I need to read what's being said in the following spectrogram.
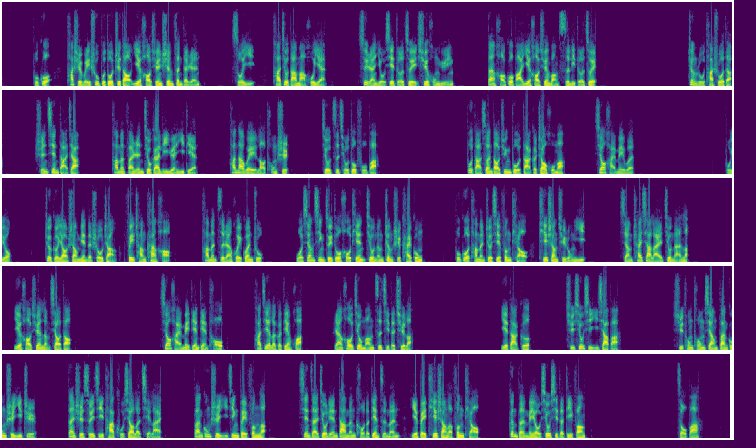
不过他是为数不多知道叶浩轩身份的人，所以他就打马虎眼。虽然有些得罪薛红云，但好过把叶浩轩往死里得罪。正如他说的，神仙打架，他们凡人就该离远一点。他那位老同事，就自求多福吧。不打算到军部打个招呼吗？萧海妹问。不用，这个要上面的首长非常看好，他们自然会关注。我相信最多后天就能正式开工。不过他们这些封条贴上去容易，想拆下来就难了。叶浩轩冷笑道。萧海妹点点头。他接了个电话，然后就忙自己的去了。叶大哥，去休息一下吧。许彤彤向办公室一指，但是随即他苦笑了起来。办公室已经被封了，现在就连大门口的电子门也被贴上了封条，根本没有休息的地方。走吧，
